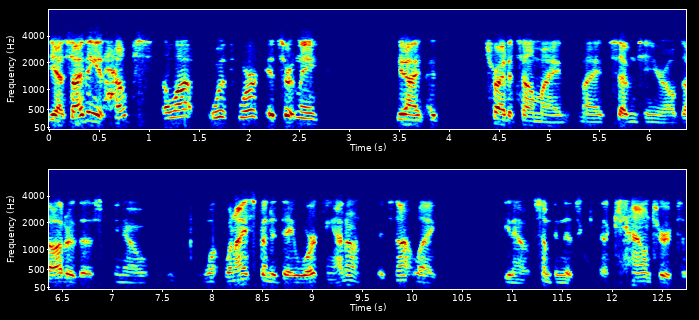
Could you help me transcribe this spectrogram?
Yeah, so I think it helps a lot with work. It certainly, you know, I, I try to tell my my 17 year old daughter this. You know, when I spend a day working, I don't. It's not like you know something that's a counter to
